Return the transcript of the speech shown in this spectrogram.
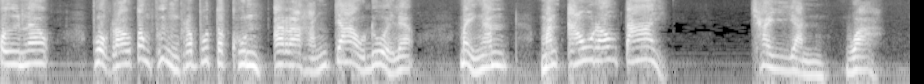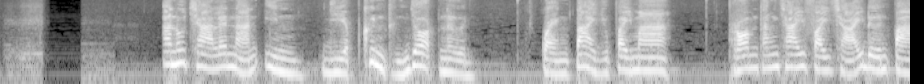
ปืนแล้ว พวกเราต้องพึ่งพระพุทธคุณอรหันต์เจ้าด้วยแล้ว ไม่งั้น มันเอาเราตาย ชัยยันว่า อนุชาและหนานอินเหยียบขึ้นถึงยอดเนิน แกว่งใต้อยู่ไปมา พร้อมทั้งใช้ไฟฉายเดินป่า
